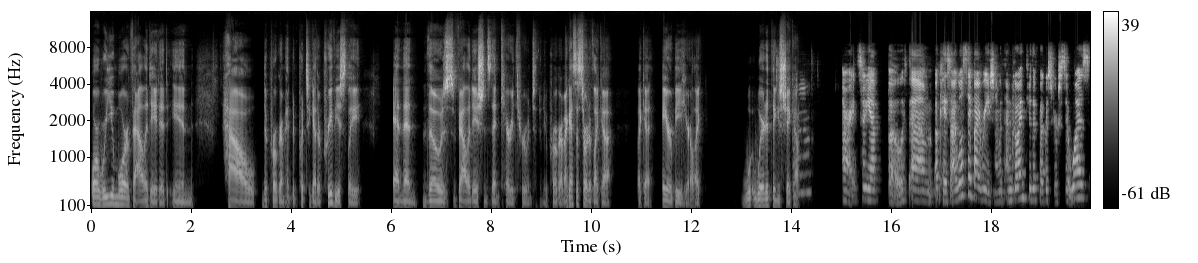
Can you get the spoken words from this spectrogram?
Or were you more validated in how the program had been put together previously and then those validations then carried through into the new program? I guess it's sort of like a like a a or b here like wh- where did things shake out? Mm-hmm. all right so yeah both. Um, okay so i will say by region I'm going through the focus groups it was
